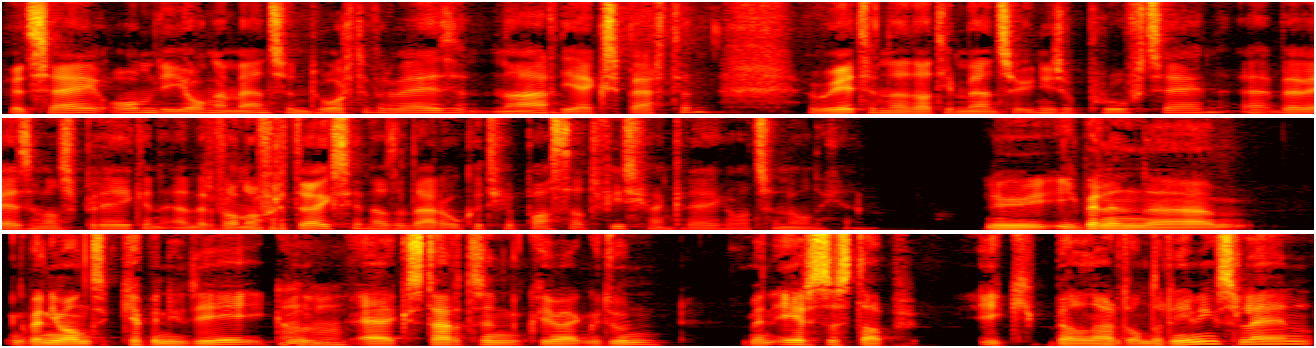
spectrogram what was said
Het zij om die jonge mensen door te verwijzen naar die experten, wetende dat die mensen Unizo-approved zijn, eh, bij wijze van spreken, en ervan overtuigd zijn dat ze daar ook het gepaste advies gaan krijgen wat ze nodig hebben. Nu, ik ben, een, uh, ik ben iemand, ik heb een idee, ik wil Mhm. eigenlijk starten, ik weet wat ik moet doen. Mijn eerste stap, ik bel naar de ondernemingslijn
